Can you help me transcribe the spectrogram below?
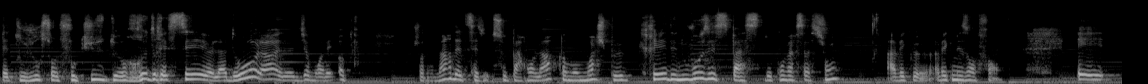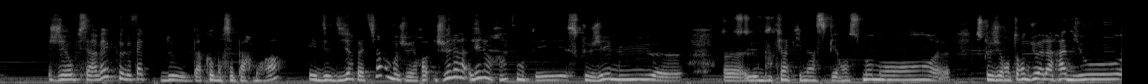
d'être toujours sur le focus de redresser euh, l'ado là, et de dire bon allez hop, j'en ai marre d'être ce, parent-là. Comment moi je peux créer des nouveaux espaces de conversation avec avec mes enfants? Et j'ai observé que le fait de bah, commencer par moi et de dire bah, tiens, moi je vais, je vais aller leur raconter ce que j'ai lu, euh, euh, le bouquin qui m'inspire en ce moment, euh, ce que j'ai entendu à la radio,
